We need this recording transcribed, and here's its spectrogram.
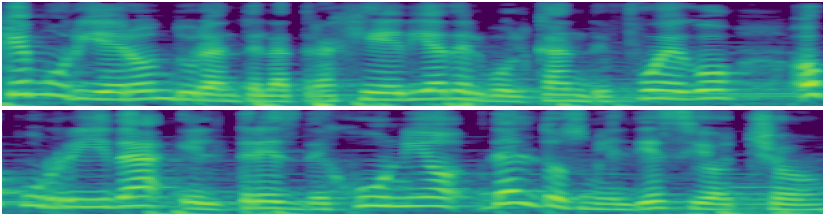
que murieron durante la tragedia del volcán de fuego ocurrida el 3 de junio del 2018.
